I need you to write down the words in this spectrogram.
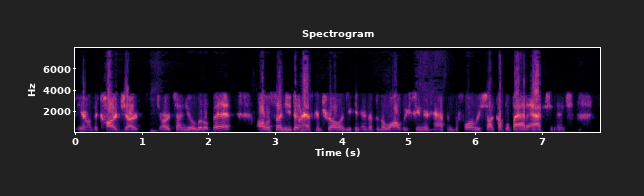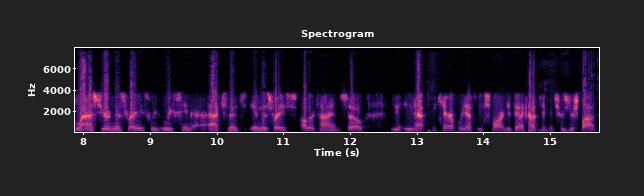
you know, the car jart, jarts on you a little bit, all of a sudden you don't have control and you can end up in the wall. We've seen this happen before. We saw a couple bad accidents last year in this race. We, we've seen accidents in this race other times. So you, you have to be careful. You have to be smart. You've got to kind of pick and choose your spots.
